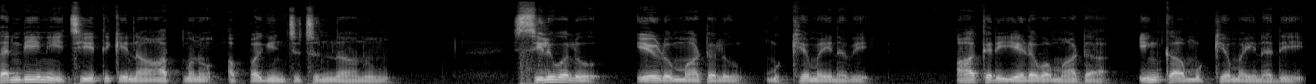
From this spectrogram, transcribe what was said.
తండ్రి నీ చేతికి నా ఆత్మను అప్పగించుచున్నాను. సిలువలో ఏడు మాటలు ముఖ్యమైనవి. ఆఖరి ఏడవ మాట ఇంకా ముఖ్యమైనది.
